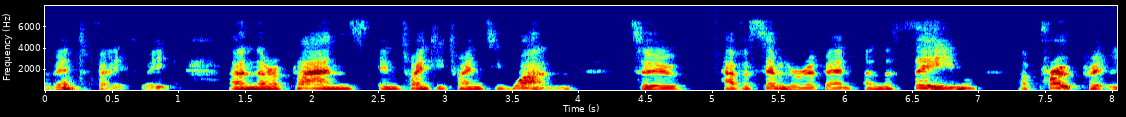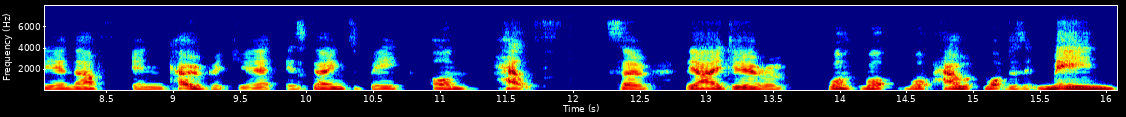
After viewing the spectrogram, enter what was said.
of Interfaith Week. And there are plans in 2021 to have a similar event. And the theme, appropriately enough, in COVID year is going to be on health. So the idea of what, what, what, how, what does it mean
